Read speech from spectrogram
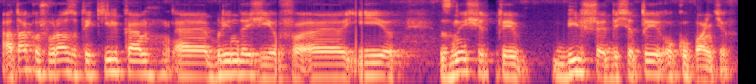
а також вразити кілька бліндажів і знищити більше 10 окупантів.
